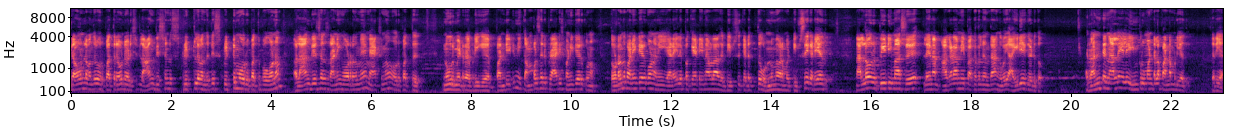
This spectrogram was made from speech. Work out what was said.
கிரவுண்டில் வந்து ஒரு பத்து ரவுண்ட் அடிச்சுட்டு லாங் டிஸ்டன்ஸ் ஸ்ப்ளிட்டில் வந்துட்டு ஸ்ப்ரிட்டும் ஒரு பத்து போகணும். லாங் டிஸ்டன்ஸ் ரன்னிங் ஓடுறதுமே மேக்ஸிமம் ஒரு பத்து நூறு மீட்டர் அப்படி பண்ணிட்டு நீ கம்பல்சரி ப்ராக்டிஸ் பண்ணிகிட்டே இருக்கணும். தொடர்ந்து பண்ணிகிட்டே இருக்கணும். நீ இடையில இப்போ கேட்டீங்கன்னா அது டிப்ஸு கிடைத்து ஒன்றுமே நம்ம டிப்ஸே கிடையாது. நல்ல ஒரு பிடி மாஸ்டர் இல்லைன்னா அகாடமி பக்கத்தில் இருந்தால் அங்கே போய் ஐடியா கேட்டுக்கோ. ரெண்டு நாளையில இம்ப்ரூவ்மெண்ட்டெல்லாம் பண்ண முடியாது. சரியா?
